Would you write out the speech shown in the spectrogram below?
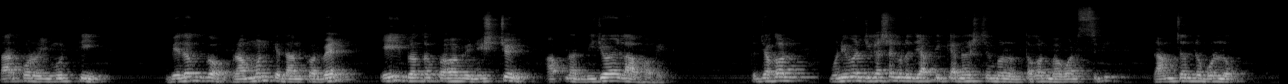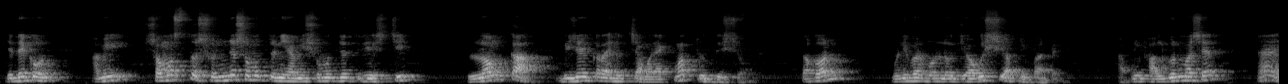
তারপর ওই মূর্তি বেদজ্ঞ ব্রাহ্মণকে দান করবেন, এই ব্রত প্রভাবে নিশ্চয়ই আপনার বিজয় লাভ হবে। তো যখন মুনিবর জিজ্ঞাসা করল যে আপনি কেন এসেছেন বলুন, তখন ভগবান শ্রী রামচন্দ্র বলল যে দেখুন, আমি সমস্ত সৈন্য সমুদ্র নিয়ে আমি সমুদ্র তীরে এসেছি, লঙ্কা বিজয় করাই হচ্ছে আমার একমাত্র উদ্দেশ্য। তখন মুনিবার বলল যে অবশ্যই আপনি পারবেন। আপনি ফাল্গুন মাসের হ্যাঁ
